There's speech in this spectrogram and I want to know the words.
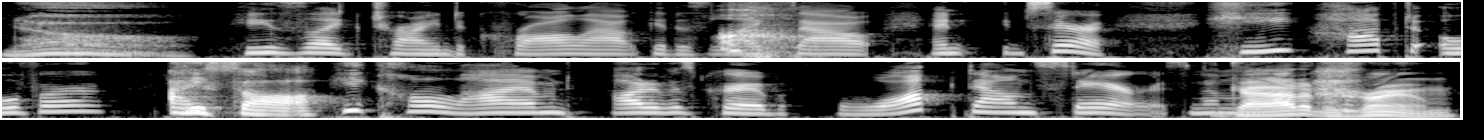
no, he's like trying to crawl out, get his legs out, and Sarah, he hopped over. I he- saw. He climbed out of his crib, walked downstairs, and I'm Got like, out of his room,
